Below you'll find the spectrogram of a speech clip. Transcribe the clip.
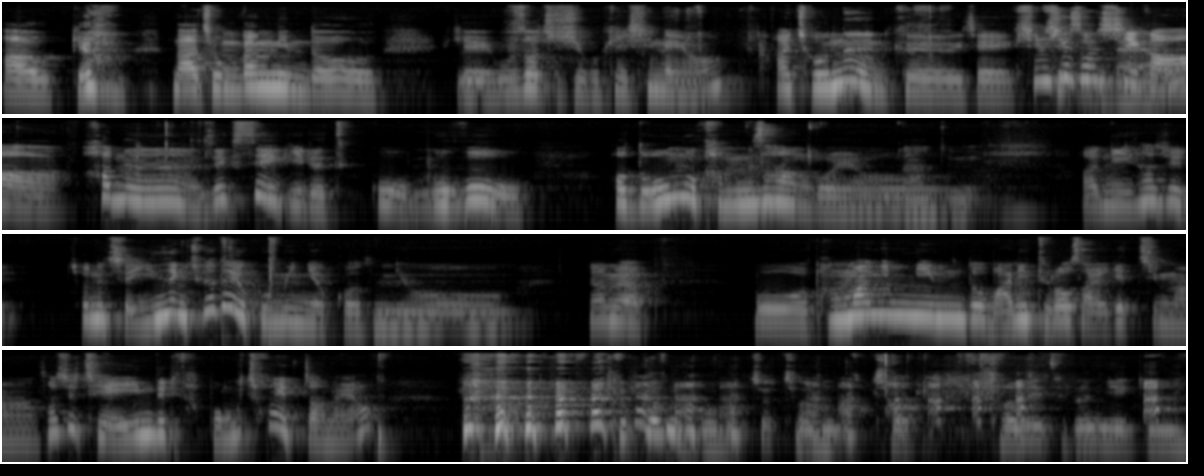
아, 웃겨. 나 종강님도 이렇게 음. 웃어주시고 계시네요. 아, 저는 그 이제 심시선 씨가 하는 섹스 얘기를 듣고 음. 보고 아, 너무 감사한 거예요. 어, 나도요. 아니, 사실 저는 진짜 인생 최대의 고민이었거든요. 음, 왜냐면 뭐 방망이님도 많이 들어서 알겠지만 사실 제 애인들이 다 멍청했잖아요. 그거는 모르죠. 전, 저, 전에 들은 얘기니까.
